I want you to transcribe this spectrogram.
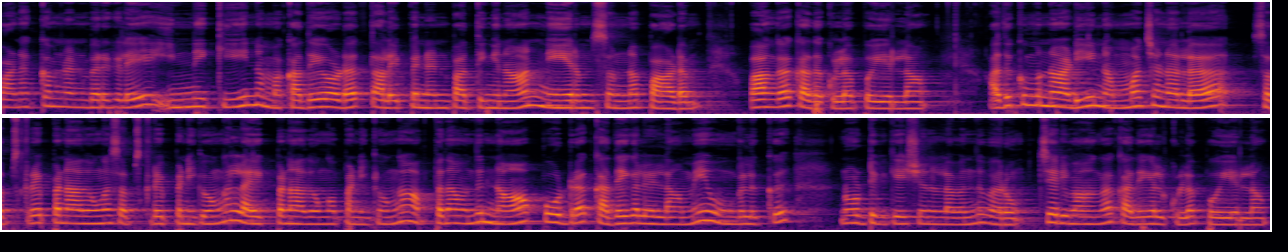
வணக்கம் நண்பர்களே. இன்னைக்கு நம்ம கதையோட தலைப்பு என்னன்னு பார்த்தீங்கன்னா நேரம் சொன்ன பாடம். வாங்க கதைக்குள்ளே போயிடலாம். அதுக்கு முன்னாடி நம்ம சேனலை சப்ஸ்கிரைப் பண்ணாதவங்க சப்ஸ்கிரைப் பண்ணிக்கோங்க லைக் பண்ணாதவங்க பண்ணிக்கோங்க. அப்போ தான் வந்து நான் போடுற கதைகள் எல்லாமே உங்களுக்கு நோட்டிஃபிகேஷனில் வந்து வரும். சரி வாங்க கதைகளுக்குள்ளே போயிடலாம்.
